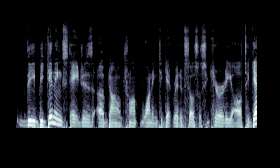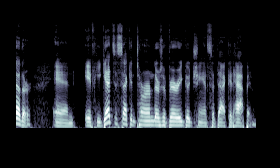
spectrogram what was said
the beginning stages of Donald Trump wanting to get rid of Social Security altogether. And if he gets a second term, there's a very good chance that that could happen.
